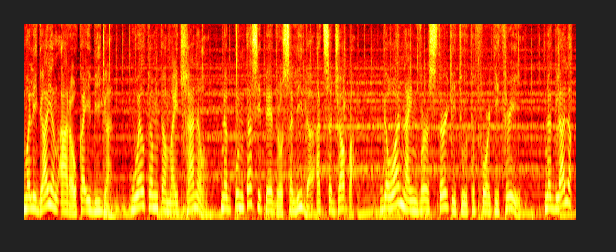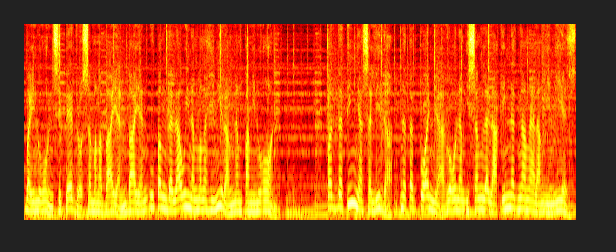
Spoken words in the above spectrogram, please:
Maligayang araw kaibigan. Welcome to my channel. Nagpunta si Pedro sa Lida at sa Joppa. Gawa 9 verse 32 to 43. Naglalakbay noon si Pedro sa mga bayan-bayan upang dalawin ang mga hinirang ng Panginoon. Pagdating niya sa Lida, natagpuan niya roon ang isang lalaking nagngangalang Inies.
